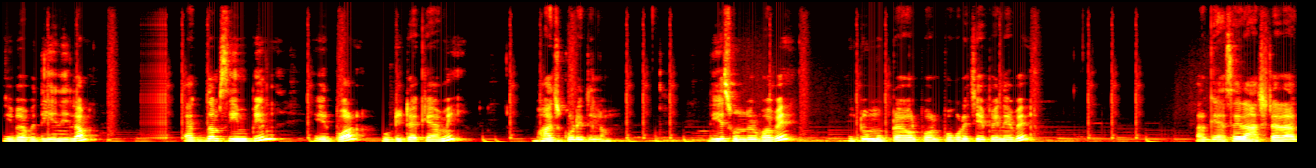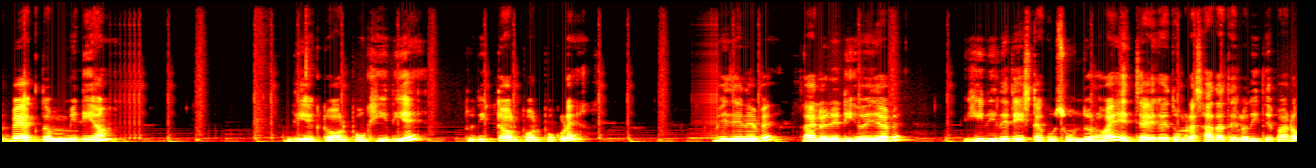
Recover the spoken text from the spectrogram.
এইভাবে দিয়ে নিলাম। একদম সিম্পল, এরপর রুটিটাকে আমি ভাঁজ করে দিলাম। দিয়ে সুন্দরভাবে একটু মুখটা অল্প অল্প করে চেপে নেবে। আর গ্যাসের আঁচটা রাখবে একদম মিডিয়াম। দিয়ে একটু অল্প ঘি দিয়ে দুদিকটা অল্প অল্প করে ভেজে নেবে, তাহলে রেডি হয়ে যাবে। ঘি দিলে টেস্টটা খুব সুন্দর হয়, এর জায়গায় তোমরা সাদা তেলও দিতে পারো।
